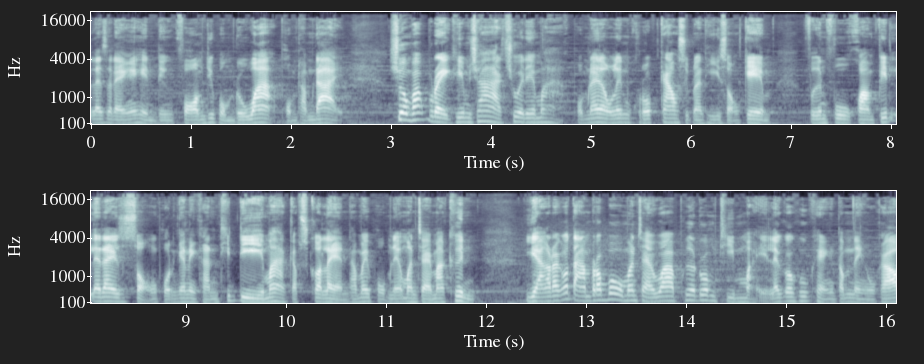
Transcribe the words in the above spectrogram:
และแสดงให้เห็นถึงฟอร์มที่ผมรู้ว่าผมทำได้ ช่วงพักเบรกทีมชาติช่วยได้มาก ผมได้ลงเล่นครบ 90 นาที 2 เกม ฟื้นฟูความฟิตและได้ 2 ผลการแข่งขันที่ดีมากกับสกอตแลนด์ทำให้ผมเนี่ยมั่นใจมากขึ้นอย่างไรก็ตามโรโบมั่นใจว่าเพื่อนร่วมทีมใหม่ และก็คู่แข่งตำแหน่งของเขา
